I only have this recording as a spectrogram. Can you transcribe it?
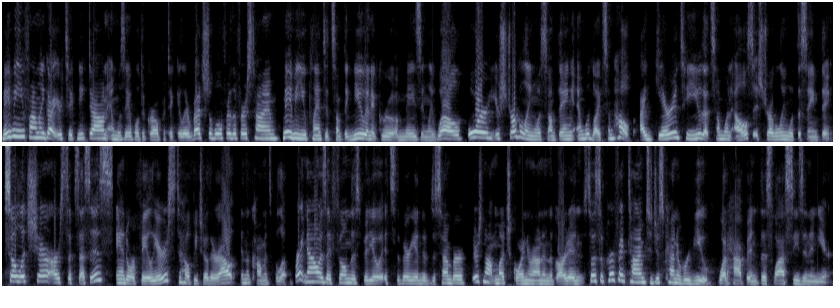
Maybe you finally got your technique down and was able to grow a particular vegetable for the first time. Maybe you planted something new and it grew amazingly well. Or you're struggling with something and would like some help. I guarantee you that someone else is struggling with the same thing. So let's share our successes and or failures to help each other out in the comments below. Right now, as I film this video, it's the very end of December. There's not much going around in the garden. So it's a perfect time to just kind of review what happened this last season and year.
